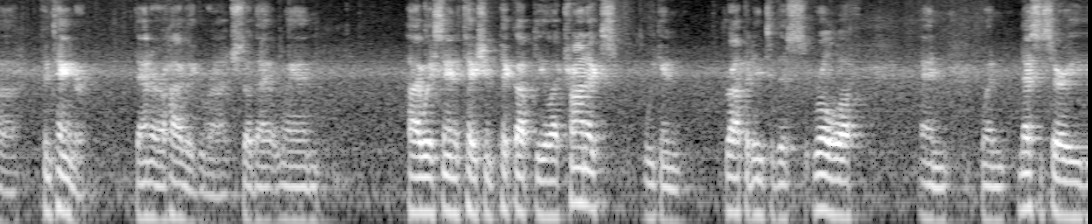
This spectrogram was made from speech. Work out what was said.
uh, container down at our highway garage, so that when highway sanitation pick up the electronics, we can drop it into this roll-off, and when necessary,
